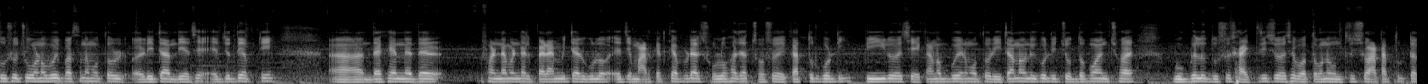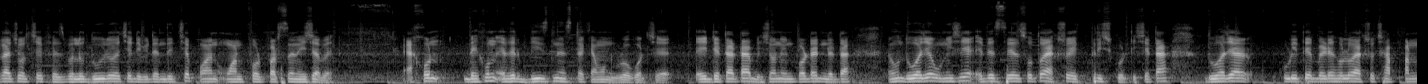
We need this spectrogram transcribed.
দুশো চুরানব্বই পার্সেন্টের মতো রিটার্ন দিয়েছে। এর যদি আপনি দেখেন এদের ফান্ডামেন্টাল প্যারামিটারগুলো এই যে মার্কেট ক্যাপিটাল ষোলো হাজার ছশো একাত্তর কোটি পি রয়েছে একানব্বইয়ের মতো রিটার্ন অন কোটি চোদ্দ পয়েন্ট ছয় বুক ভ্যালু দুশো সাঁত্রিশ রয়েছে, বর্তমানে উনত্রিশশো আটাত্তর টাকায় চলছে ফেস ভ্যালু দুই রয়েছে ডিভিডেন্ড দিচ্ছে পয়েন্ট ওয়ান ফোর পার্সেন্ট হিসাবে। এখন দেখুন এদের বিজনেসটা কেমন গ্রো করছে। এই ডেটাটা ভীষণ ইম্পর্ট্যান্ট ডেটা এবং দু হাজার উনিশে এদের সেলস হতো একশো একত্রিশ কোটি। সেটা দু হাজার কুড়িতে বেড়ে হলো একশো ছাপ্পান্ন,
